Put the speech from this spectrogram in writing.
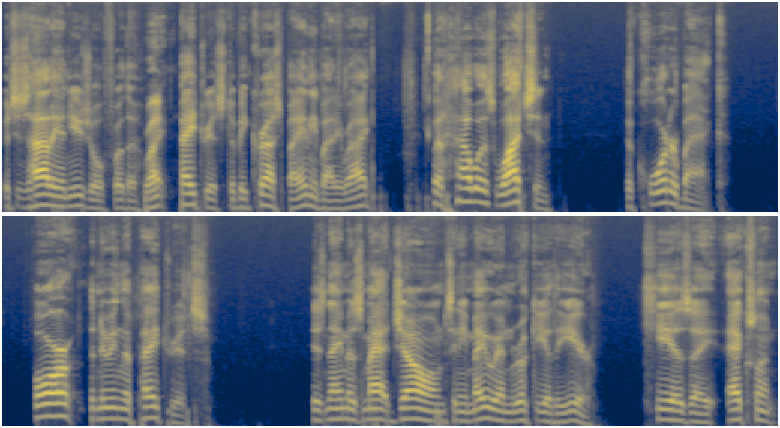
which is highly unusual for the Right. Patriots to be crushed by anybody, right? But I was watching the quarterback for the New England Patriots. His name is Mac Jones, and he may win Rookie of the Year. He is a excellent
